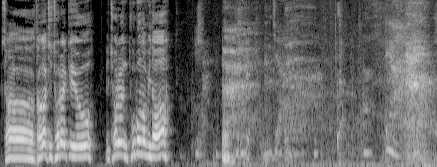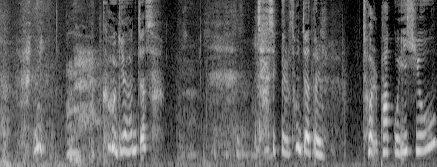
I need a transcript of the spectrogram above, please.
자, 다 같이 절할게요. 이 절은 두 번 합니다. 거기 앉아서 자식들, 손자들 절 받고 이시오.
